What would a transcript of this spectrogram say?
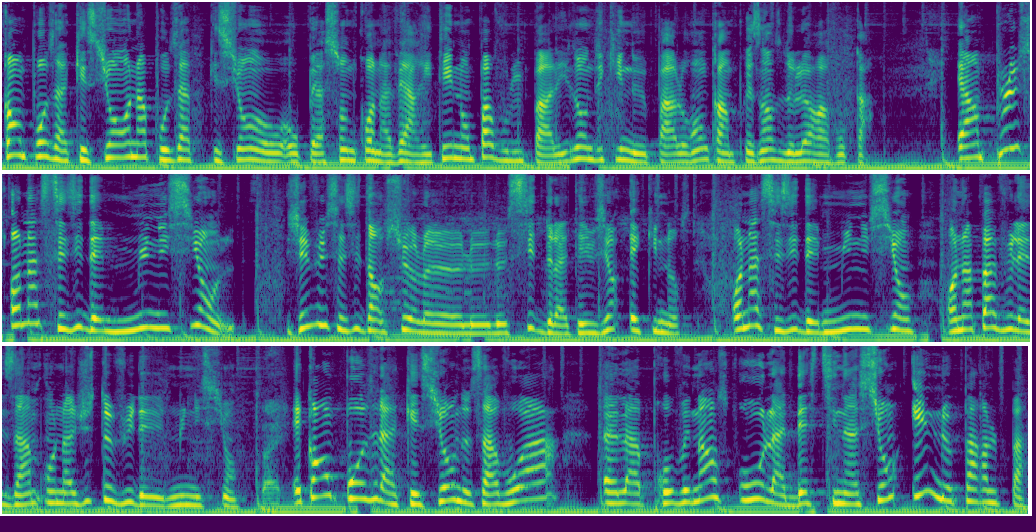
Quand on pose la question, on a posé la question aux personnes qu'on avait arrêtées, ils n'ont pas voulu parler. Ils ont dit qu'ils ne parleront qu'en présence de leur avocat. Et en plus, on a saisi des munitions. J'ai vu ceci dans, sur le, le- le site de la télévision Equinox. On a saisi des munitions. On n'a pas vu les armes, on a juste vu des munitions. Ouais. Et quand on pose la question de savoir euh, la provenance ou la destination, ils ne parlent pas.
